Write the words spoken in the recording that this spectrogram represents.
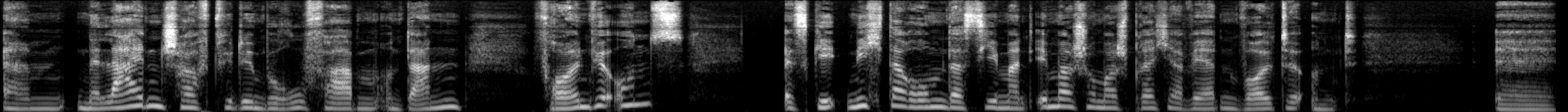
ähm, eine Leidenschaft für den Beruf haben. Und dann freuen wir uns. Es geht nicht darum, dass jemand immer schon mal Sprecher werden wollte und äh,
